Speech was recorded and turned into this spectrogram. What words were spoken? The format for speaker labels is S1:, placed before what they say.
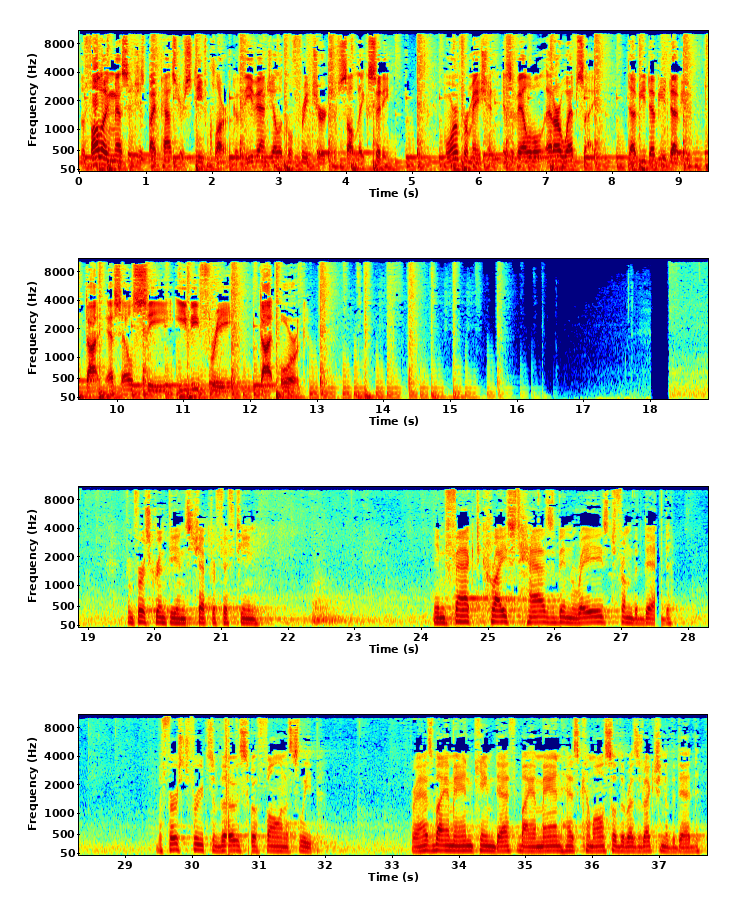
S1: The following message is by Pastor Steve Clark of the Evangelical Free Church of Salt Lake City. More information is available at our website, www.slcevfree.org.
S2: From 1 Corinthians chapter 15. In fact, Christ has been raised from the dead the first fruits of those who have fallen asleep. For as by a man came death, by a man has come also the resurrection of the dead.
